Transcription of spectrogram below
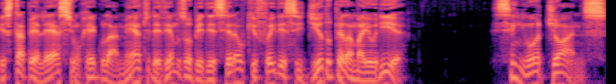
estabelece um regulamento e devemos obedecer ao que foi decidido pela maioria. Senhor Jones,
